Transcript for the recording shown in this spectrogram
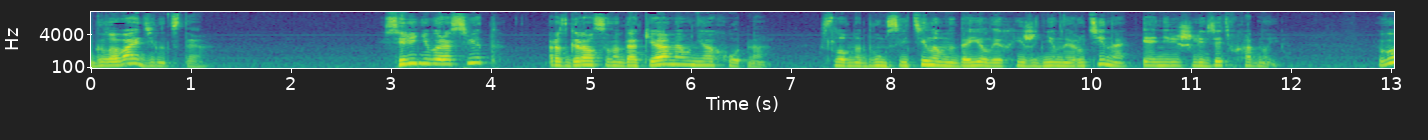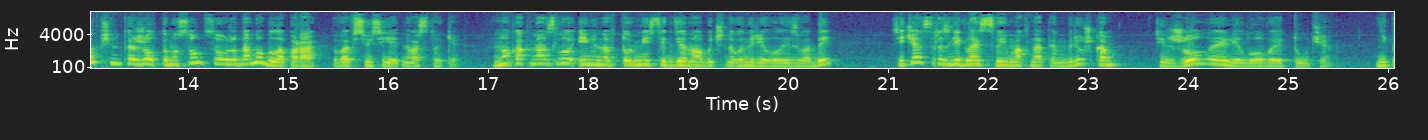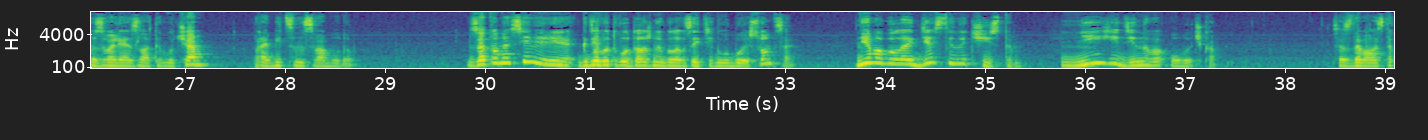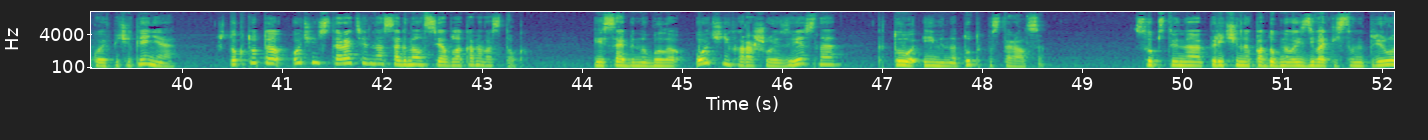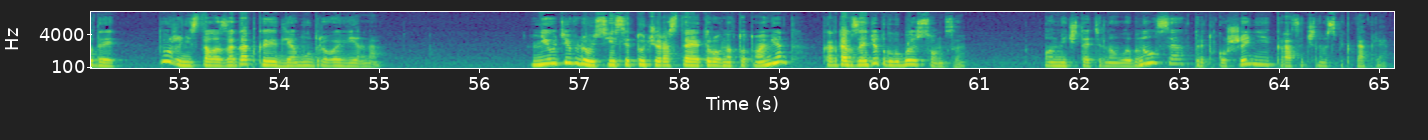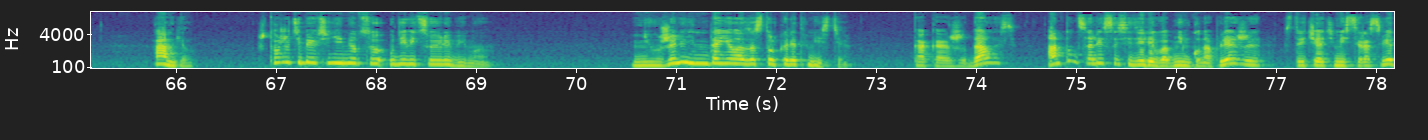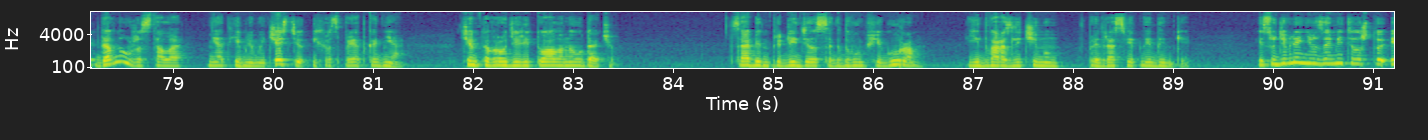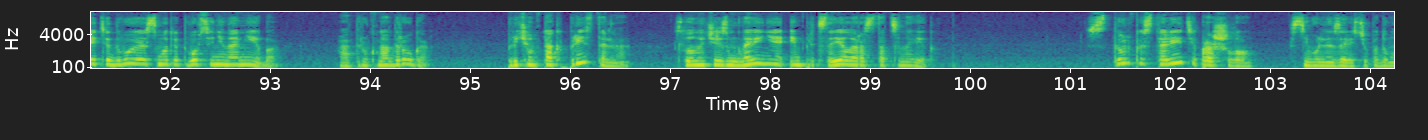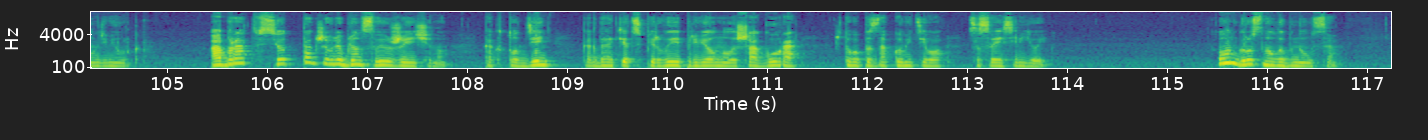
Глава одиннадцатая. Сиреневый рассвет разгорался над океаном неохотно, словно двум светилам надоела их ежедневная рутина, и они решили взять выходной. В общем-то, желтому солнцу уже давно была пора вовсю сиять на востоке, но, как назло, именно в том месте, где оно обычно выныривало из воды, сейчас разлеглась своим мохнатым брюшком тяжелая лиловая туча, не позволяя золотым лучам пробиться на свободу. Зато на севере, где вот-вот должны было взойти голубое солнце, небо было девственно чистым, ни единого облачка. Создавалось такое впечатление, что кто-то очень старательно согнал все облака на восток. И Сабину было очень хорошо известно, кто именно тут постарался. Собственно, причина подобного издевательства над природой тоже не стала загадкой для мудрого Вена. Не удивлюсь, если туча растает ровно в тот момент, когда взойдет голубое солнце. Он мечтательно улыбнулся в предвкушении красочного спектакля. «Ангел, что же тебе все не имется удивить свою любимую?» Неужели не надоело за столько лет вместе? Как и ожидалось, Антон с Алисой сидели в обнимку на пляже, встречать вместе рассвет давно уже стало неотъемлемой частью их распорядка дня, чем-то вроде ритуала на удачу. Сабин пригляделся к двум фигурам, едва различимым в предрассветной дымке – и с удивлением заметил, что эти двое смотрят вовсе не на небо, а друг на друга. Причем так пристально, словно через мгновение им предстояло расстаться навек. «Столько столетий прошло», — с невольной завистью подумал Демиург. А брат все так же влюблен в свою женщину, как в тот день, когда отец впервые привел малыша Гора, чтобы познакомить его со своей семьей. Он грустно улыбнулся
